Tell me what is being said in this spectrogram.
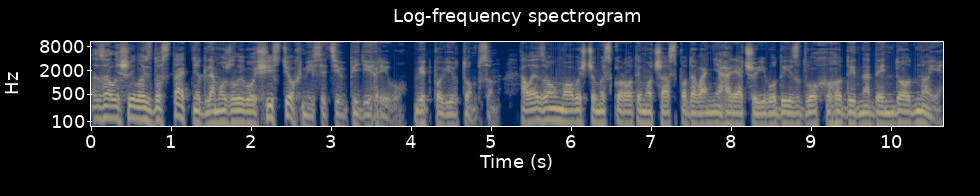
Залишилось достатньо для, можливо, шістьох місяців підігріву, відповів Томпсон, але за умови, що ми скоротимо час подавання гарячої води з двох годин на день до одної,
